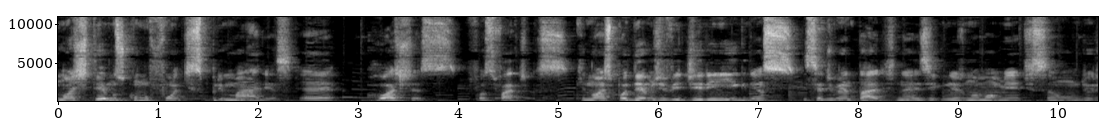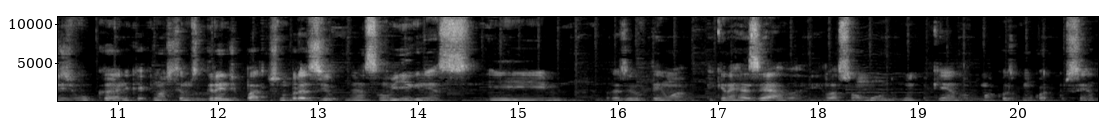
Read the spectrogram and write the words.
nós temos como fontes primárias é, rochas fosfáticas, que nós podemos dividir em ígneas e sedimentares. Né? As ígneas normalmente são de origem vulcânica, que nós temos grande parte no Brasil, né? são ígneas e o Brasil tem uma pequena reserva em relação ao mundo, muito pequena, alguma coisa como 4%.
